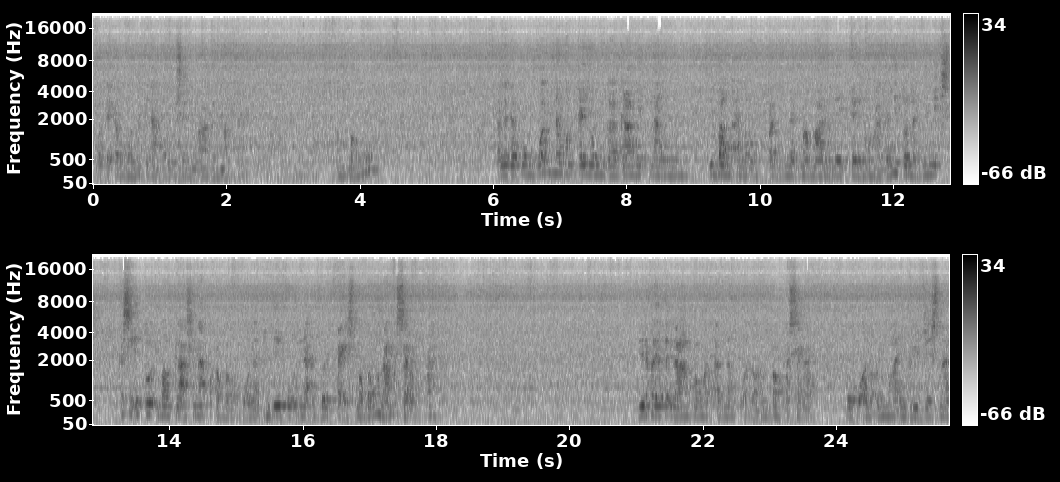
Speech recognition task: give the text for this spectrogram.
Ako, teka muna, pinapawisan yung aking mata. Ang bango. Talaga pong wag na wag kayong gagamit ng ibang ano, pag nagmamarinate kayo ng mga ganito, nag-mix. Kasi ito, ibang klase, napakabango po na hindi po ina-advertise, mabango na, masarap pa. Hindi na kayo kailangan pang mag-add ng kung ano, ang pampasarap o kung ano-ano mga ingredients na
